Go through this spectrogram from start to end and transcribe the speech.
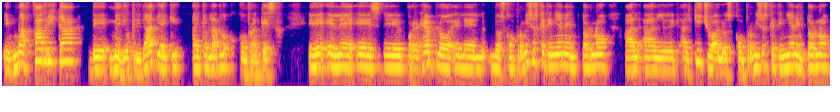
en una fábrica de mediocridad y hay que, hay que hablarlo con franqueza. Eh, el, es, eh, por ejemplo, el, los compromisos que tenían en torno al, al, al, quichua, los compromisos que tenían en torno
